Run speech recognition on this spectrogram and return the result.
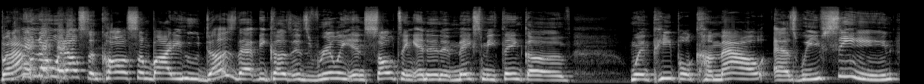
But I don't know what else to call somebody who does that because it's really insulting. And then it makes me think of when people come out, as we've seen,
